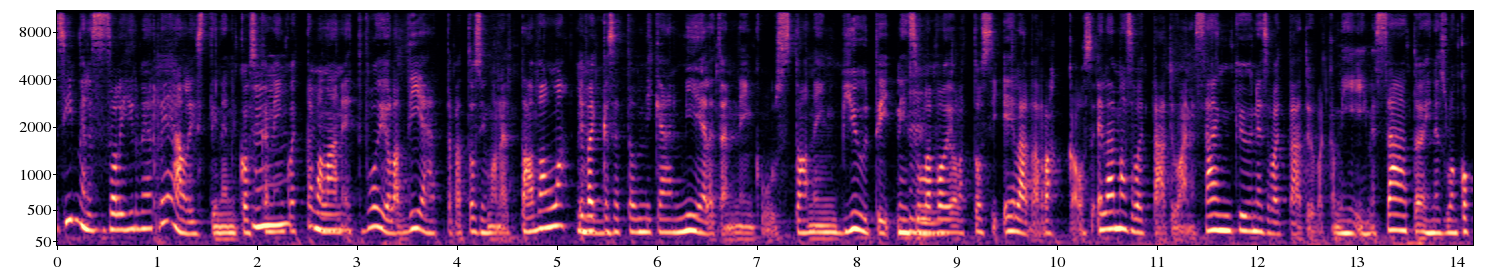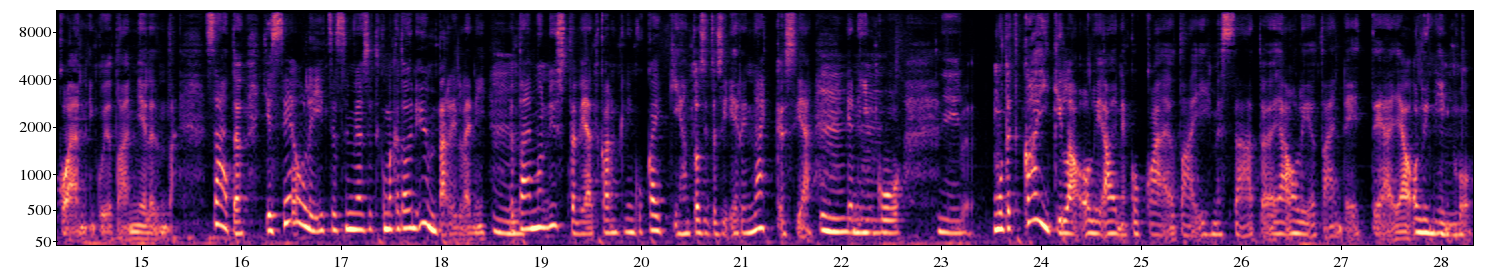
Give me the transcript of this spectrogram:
siinä mielessä se oli hirveän realistinen, koska mm, niin kuin, että tavallaan mm. et voi olla viehättävä tosi monella tavalla. Mm. Ja vaikka sä et ole mikään mieletön niin kuin stunning beauty, niin sulla mm. voi olla tosi elävä rakkaus. Elämä, sä voit päätyä aina sänkyyn ja sä voit päätyä vaikka mihin ihme säätöihin ja sulla on koko ajan niin kuin jotain mieletöntä säätöä. Ja se oli itse asiassa myös, että kun mä katsoin ympärilleni mm. jotain mun ystäviä, jotka on niin kuin kaikki ihan tosi tosi erinäköisiä. Mm, ja niin kuin, Niin. mutta kaikilla oli aina koko ajan jotain ihmesäätöä ja oli jotain deittejä ja oli mm. niinku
